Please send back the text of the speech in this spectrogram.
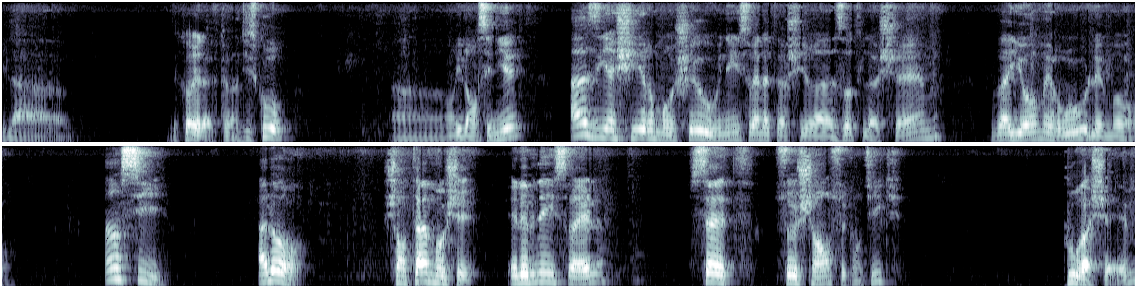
il a d'accord, il a fait un discours, il a enseigné, Az Yashir Moshe Uvni Israël Atashir Azot Lachem, Vayomeru les morts. Ainsi, alors, chanta Moshe et les Israël, ce chant, ce cantique, pour Hachem,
